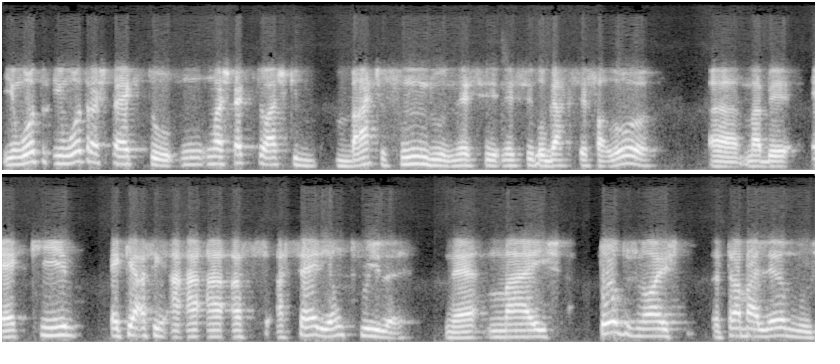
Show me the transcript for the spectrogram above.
E um outro, e um outro aspecto, um, um aspecto que eu acho que bate fundo nesse, nesse lugar que você falou, uh, Mabê, é que, é que assim, a, a, a, a série é um thriller, né? Mas todos nós trabalhamos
